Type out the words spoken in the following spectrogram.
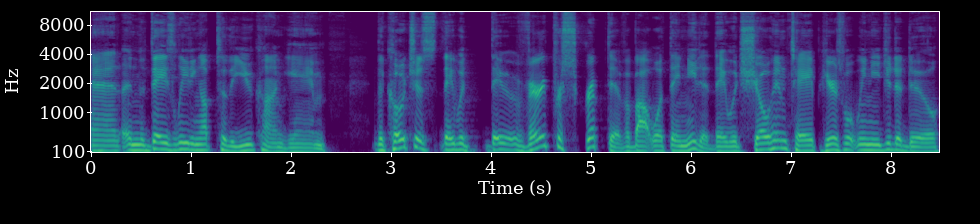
And in the days leading up to the UConn game, the coaches they would they were very prescriptive about what they needed. They would show him tape, here's what we need you to do,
